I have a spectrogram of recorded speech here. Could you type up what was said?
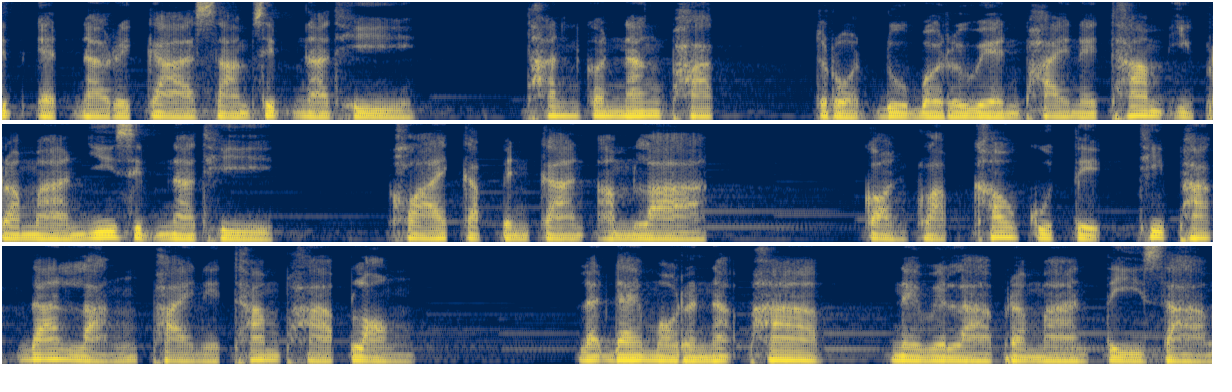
21 นาฬิกา 30 นาที ท่านก็นั่งพัก ตรวจดูบริเวณภายในถ้ำอีกประมาณ 20 นาที คล้ายกับเป็นการอำลา ก่อนกลับเข้ากุฏิที่พักด้านหลังภายในถ้ำผาปล่อง และได้มรณภาพในเวลาประมาณตีสาม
